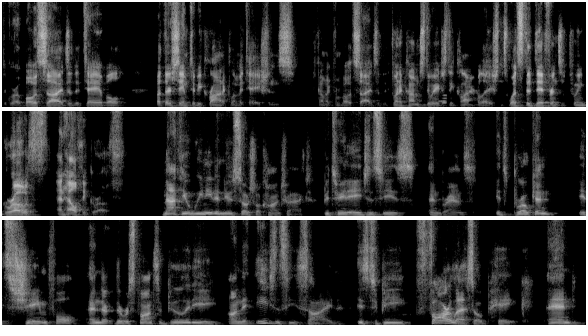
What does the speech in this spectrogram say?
to grow both sides of the table, but there seem to be chronic limitations coming from both sides of it. When it comes to agency client relations, what's the difference between growth and healthy growth? Matthew, we need a new social contract between agencies and brands it's broken, it's shameful. And the, the responsibility on the agency side is to be far less opaque and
